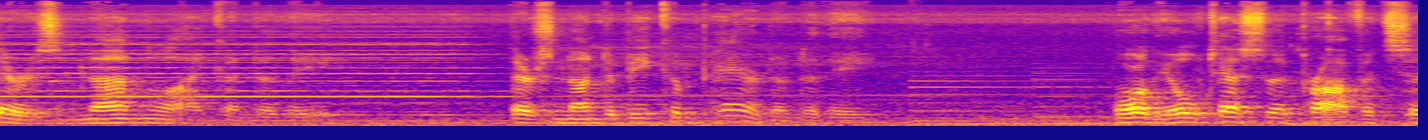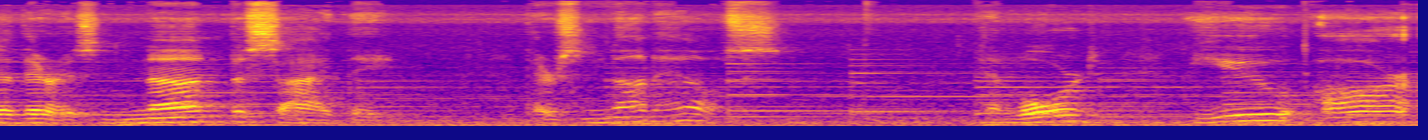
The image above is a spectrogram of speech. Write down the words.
there is none like unto thee. There's none to be compared unto thee. Or the Old Testament prophet said, There is none beside thee. There's none else. And Lord, you are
